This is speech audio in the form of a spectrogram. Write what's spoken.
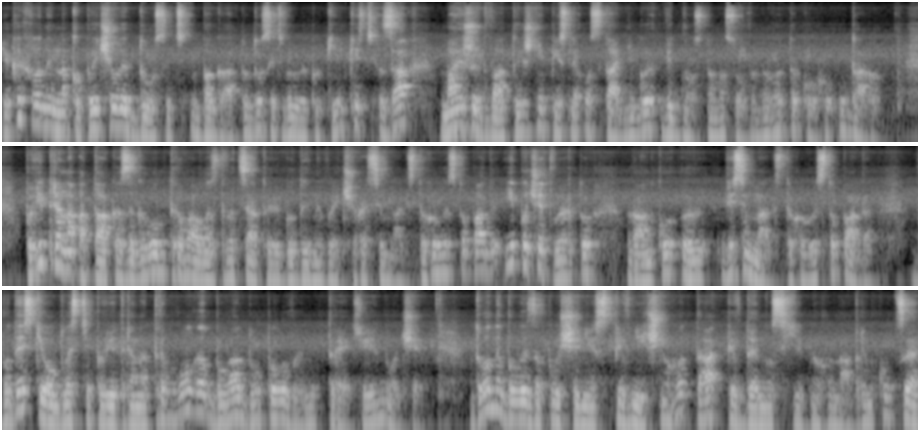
яких вони накопичили досить багато, досить велику кількість за майже два тижні після останнього відносно масованого такого удару. Повітряна атака загалом тривала з 20-ї години вечора 17 листопада і по 4 ранку е, 18 листопада. В Одеській області повітряна тривога була до половини третьої ночі. Дрони були запущені з північного та південно-східного напрямку. Це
